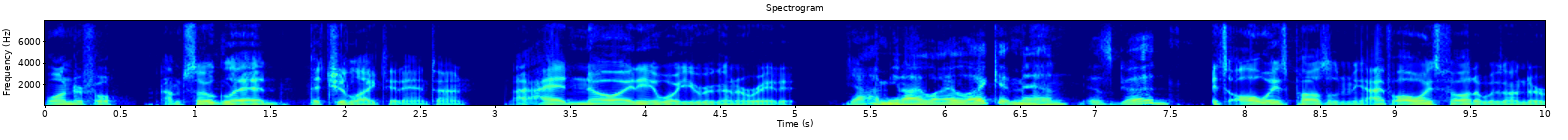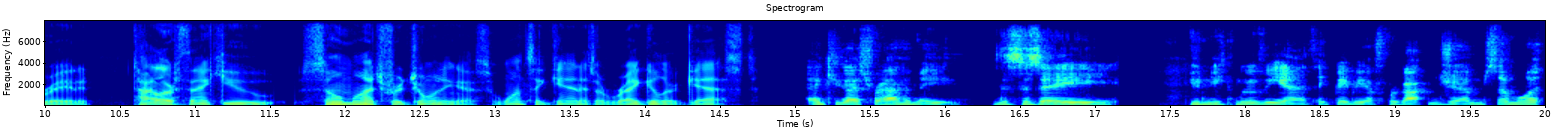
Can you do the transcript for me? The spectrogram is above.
Wonderful. I'm so glad that you liked it, Anton. I, I had no idea what you were going to rate it. Yeah, I mean, I, I like it, man. It's good. It's always puzzled me. I've always felt it was underrated. Tyler, thank you so much for joining us once again as a regular guest. Thank you guys for having me. This is a unique movie, and I think maybe a forgotten gem somewhat.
